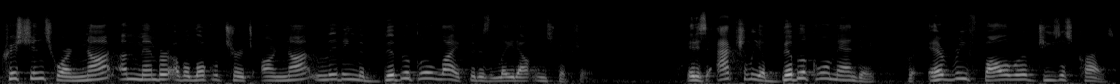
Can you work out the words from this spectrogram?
Christians who are not a member of a local church are not living the biblical life that is laid out in Scripture. It is actually a biblical mandate for every follower of Jesus Christ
